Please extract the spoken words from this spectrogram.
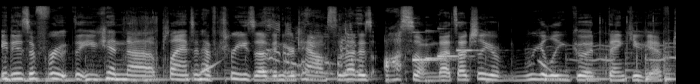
it is a fruit that you can uh, plant and have trees of in your town, so that is awesome. That's actually a really good thank you gift.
